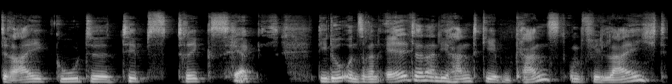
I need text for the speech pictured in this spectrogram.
drei gute Tipps, Tricks, Hacks, ja. die du unseren Eltern an die Hand geben kannst, um vielleicht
